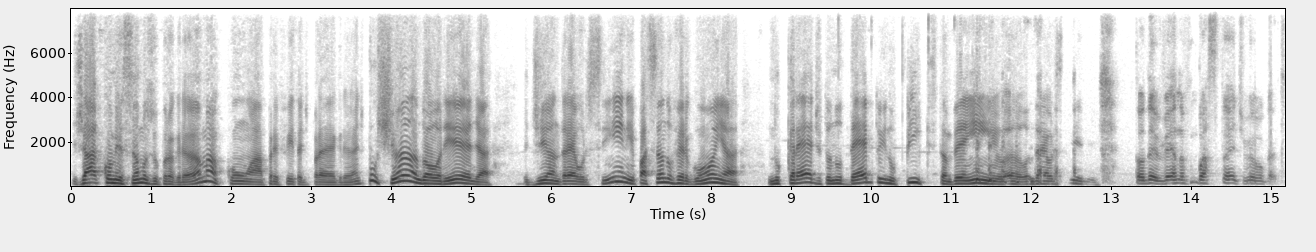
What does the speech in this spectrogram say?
já começamos o programa com a prefeita de Praia Grande, puxando a orelha de André Ursini, passando vergonha no crédito, no débito e no Pix também, hein, André Ursini? Estou devendo bastante, viu, Roberto?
